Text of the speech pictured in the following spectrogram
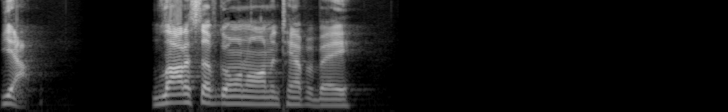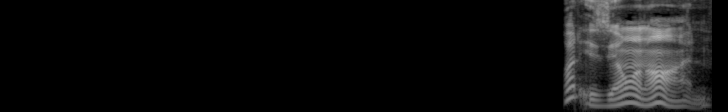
yeah. A lot of stuff going on in Tampa Bay. What is going on?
